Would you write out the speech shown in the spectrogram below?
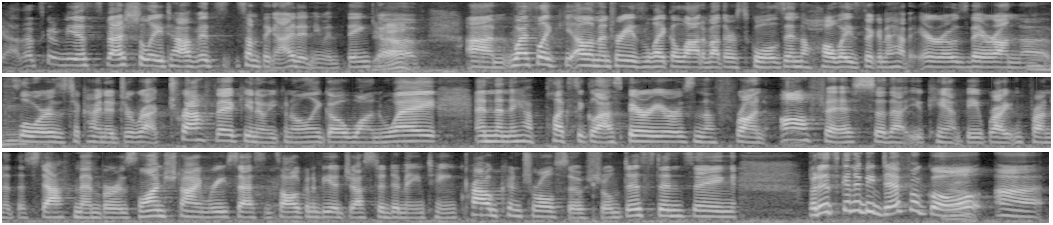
Yeah, that's going to be especially tough. It's something I didn't even think yeah. of. Um, Westlake Elementary is like a lot of other schools. In the hallways, they're going to have arrows there on the mm -hmm. floors to kind of direct traffic. You know, you can only go one way. And then they have plexiglass barriers in the front office so that you can't be right in front of the staff members. Lunchtime, recess, it's all going to be adjusted to maintain crowd control, social distancing. But it's going to be difficult. Yeah. Uh,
